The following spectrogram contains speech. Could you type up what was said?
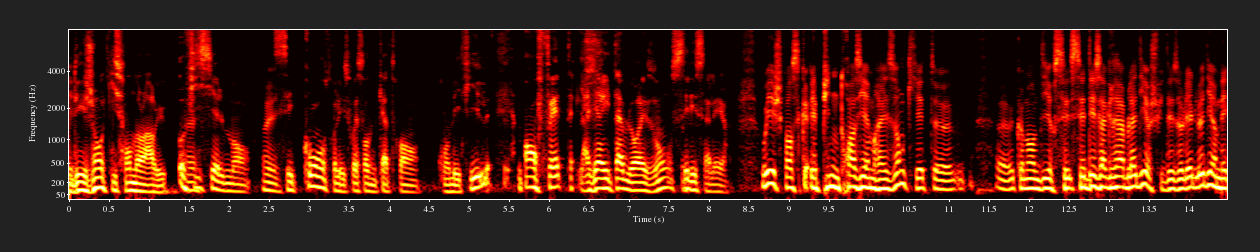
oui. des gens qui sont dans la rue. Officiellement, c'est contre les 64 ans qu'on défile. En fait, la véritable raison, c'est les salaires. Oui, je pense que et puis une troisième raison qui est euh, euh, comment dire, c'est désagréable à dire. Je suis désolé de le dire, mais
